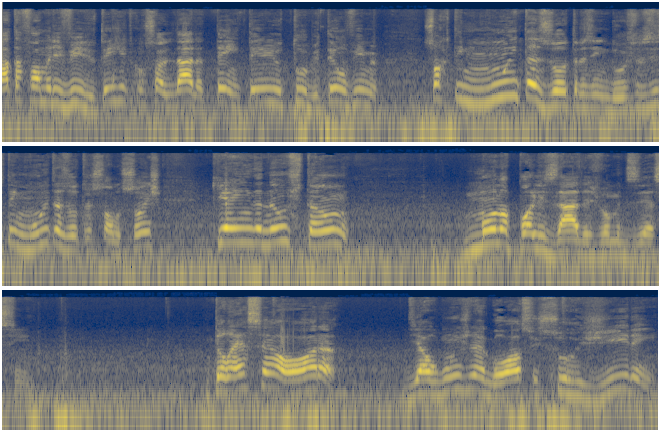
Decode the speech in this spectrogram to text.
Plataforma de vídeo, tem gente consolidada? Tem, tem o YouTube, tem o Vimeo. Só que tem muitas outras indústrias e tem muitas outras soluções que ainda não estão monopolizadas, vamos dizer assim. Então essa é a hora de alguns negócios surgirem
